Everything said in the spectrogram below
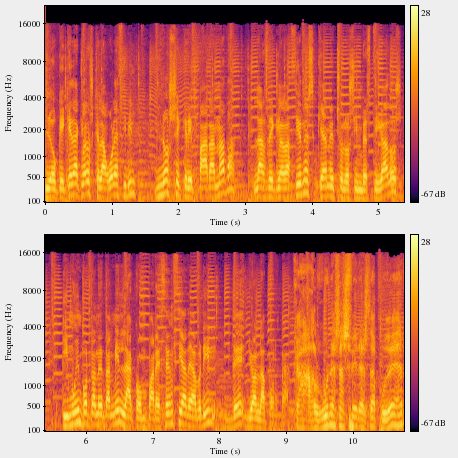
Lo que queda claro es que la Guardia Civil no se cree para nada las declaraciones que han hecho los investigados y muy importante también la comparecencia de abril de Joan Laporta. Que algunes esferes de poder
